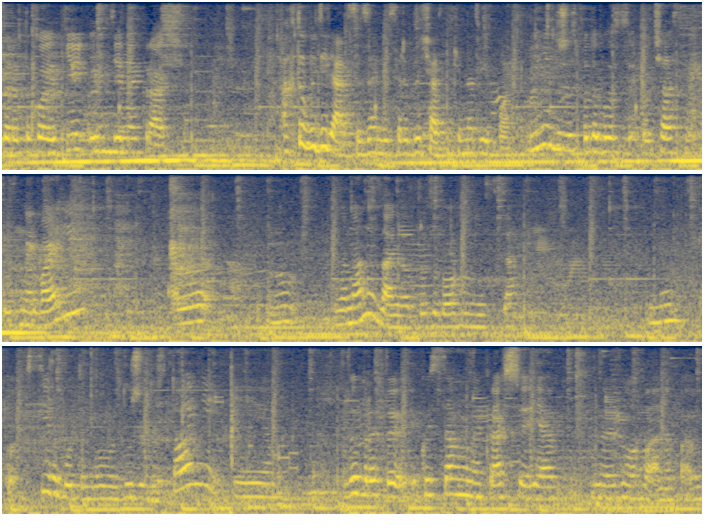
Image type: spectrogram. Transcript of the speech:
серед такої кількості найкраще. А хто виділявся взагалі серед учасників на твій погляд? Мені дуже сподобалася учасниця з Норвегії, але ну, вона не зайняла призового місця. Ну, всі роботи були дуже достойні і вибрати якусь саму найкращу я не змогла, напевно.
